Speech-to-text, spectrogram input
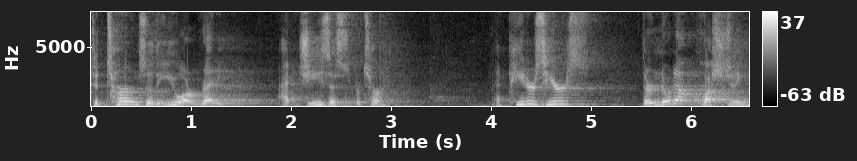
to turn so that you are ready at Jesus' return. And Peter's hearers, they're no doubt questioning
